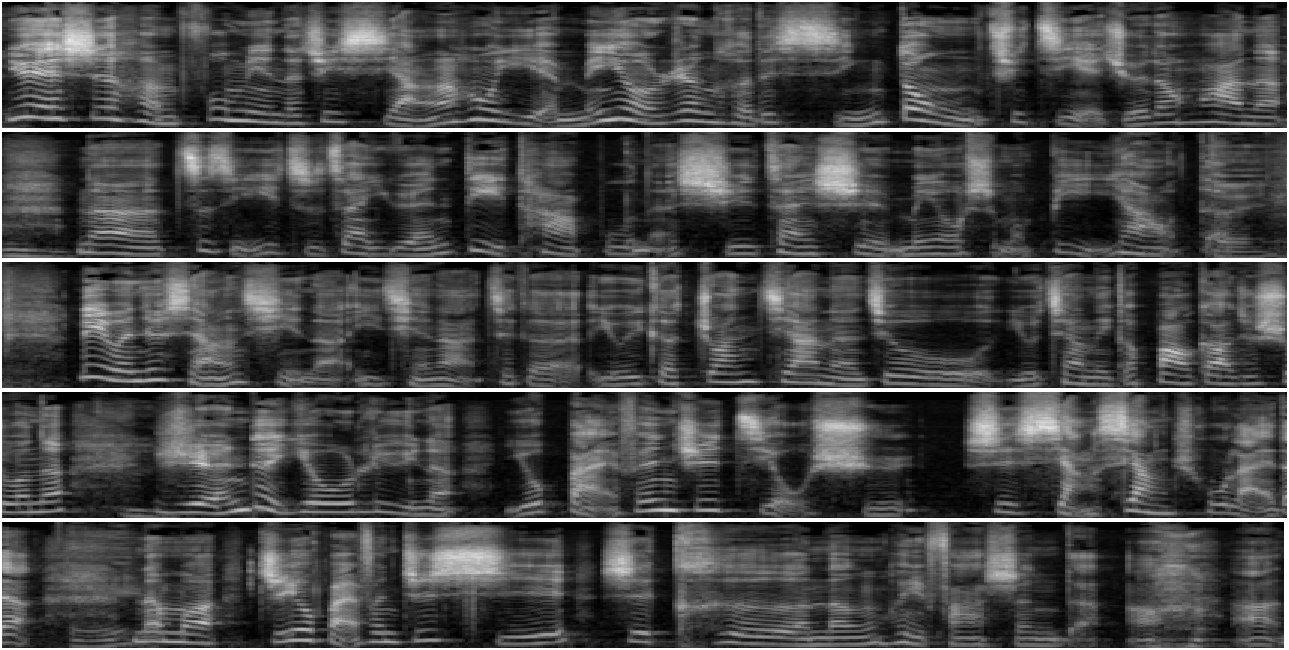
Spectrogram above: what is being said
越是很负面的去想，然后也没有任何的行动去解决的话呢，嗯、那自己一直在原地踏步呢，实在是没有什么必要的。对丽文就想起。呢，以前啊，这个有一个专家呢，就有这样的一个报告，就说呢，人的忧虑呢，有百分之九十是想象出来的，诶那么只有百分之十是可能会发生的啊 啊！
